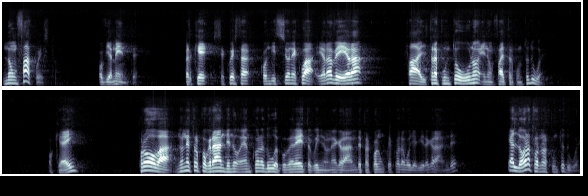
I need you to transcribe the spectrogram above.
Non fa questo, ovviamente, perché se questa condizione qua era vera, fa il 3.1 e non fa il 3.2. Ok? Prova, non è troppo grande, no, è ancora 2, poveretto, quindi non è grande, per qualunque cosa voglia dire grande, e allora torna al punto 2.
